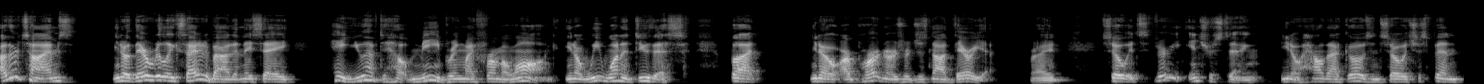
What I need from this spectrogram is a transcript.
Other times, you know, they're really excited about it, and they say, "Hey, you have to help me bring my firm along. You know, we want to do this, but you know, our partners are just not there yet, right? So it's very interesting, you know, how that goes. And so it's just been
